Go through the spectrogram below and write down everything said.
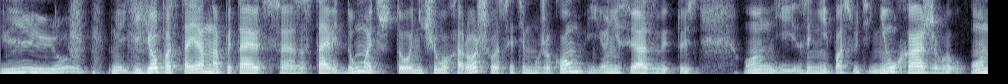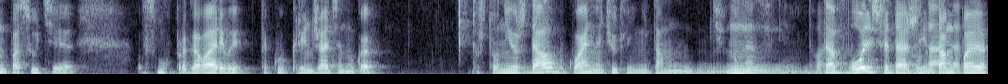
ее постоянно пытаются заставить думать, что ничего хорошего с этим мужиком ее не связывает. То есть он за ней по сути не ухаживал, он по сути вслух проговаривает такую кринжатину, как то, что он ее ждал буквально чуть ли не там, 14 ну, лет, 20. да больше даже, Ну им да, там да, по, да.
